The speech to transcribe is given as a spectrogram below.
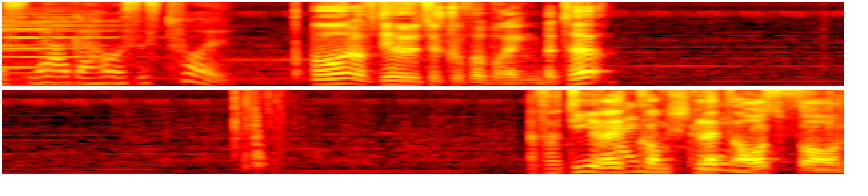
Das Lagerhaus ist voll. Und auf die höchste Stufe bringen, bitte. Einfach direkt Einem komplett ausbauen.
